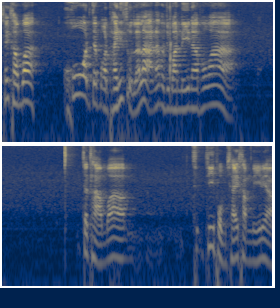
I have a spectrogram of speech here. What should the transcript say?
ใช้คำว่าโคตรจะปลอดภัยที่สุดแล้วล่ะณปัจจุบันนี้นะ เพราะว่า จะถามว่าที่ผมใช้คำนี้เนี่ย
